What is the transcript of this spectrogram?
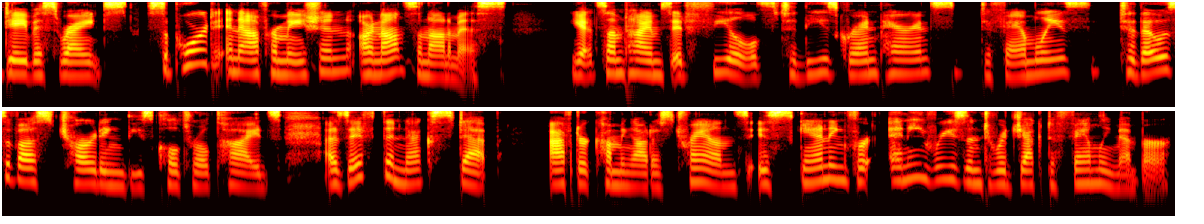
Davis writes Support and affirmation are not synonymous, yet sometimes it feels to these grandparents, to families, to those of us charting these cultural tides, as if the next step after coming out as trans is scanning for any reason to reject a family member,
